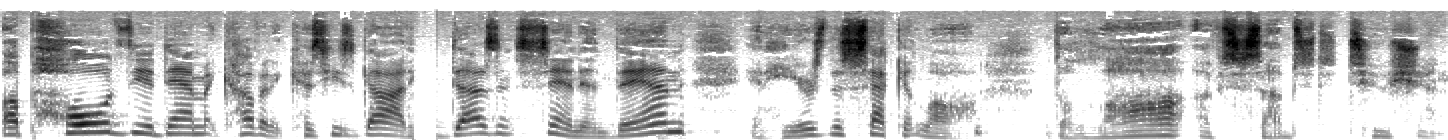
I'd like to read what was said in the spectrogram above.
upholds the Adamic covenant because he's God. He doesn't sin. And then, and here's the second law the law of substitution.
